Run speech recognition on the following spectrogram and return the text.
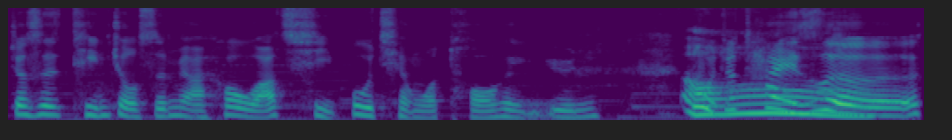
就是停九十秒以后，我要起步前我头很晕，我觉得太热。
